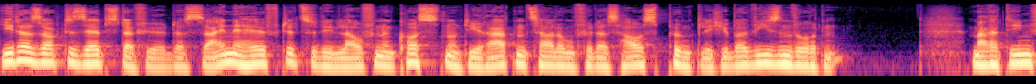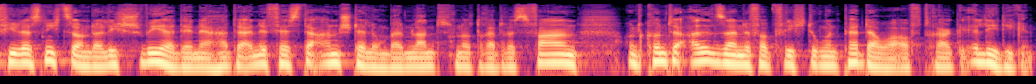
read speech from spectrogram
Jeder sorgte selbst dafür, dass seine Hälfte zu den laufenden Kosten und die Ratenzahlung für das Haus pünktlich überwiesen wurden. Martin fiel das nicht sonderlich schwer, denn er hatte eine feste Anstellung beim Land Nordrhein-Westfalen und konnte all seine Verpflichtungen per Dauerauftrag erledigen.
